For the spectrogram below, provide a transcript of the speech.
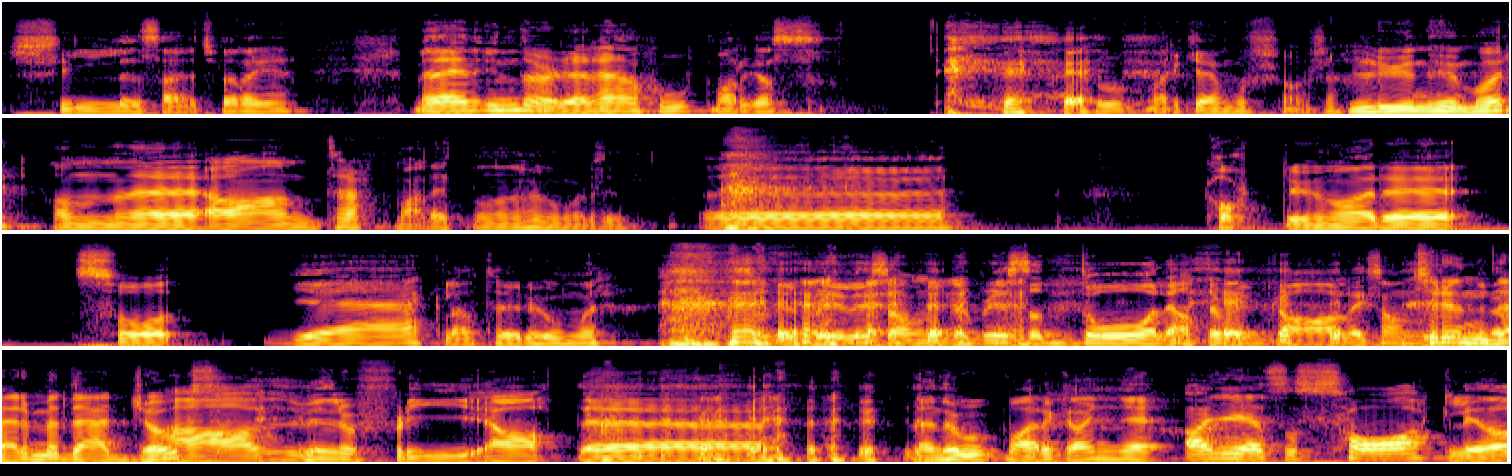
skiller seg ut. jeg. Men det er en undervurderer. Det er Hopmark, ass. Hopmark er morsom. Ikke? Lun humor? Han, eh, ja, han treffer meg litt på den humoren sin. Uh, Kartum har eh, så jækla tørr humor. Så det blir liksom Det blir så dårlig at det blir bra, liksom. Trønder med dad jokes? ja, du begynner å fly. Ja, det Men Hopmark, han, han er så saklig da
